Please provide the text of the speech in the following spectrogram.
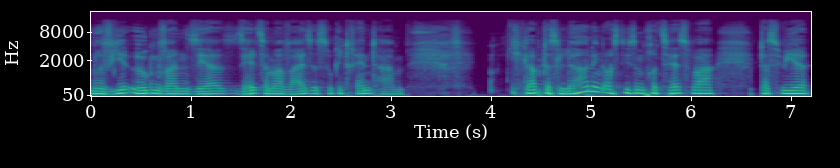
Nur wir irgendwann sehr seltsamerweise es so getrennt haben. Ich glaube, das Learning aus diesem Prozess war, dass wir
